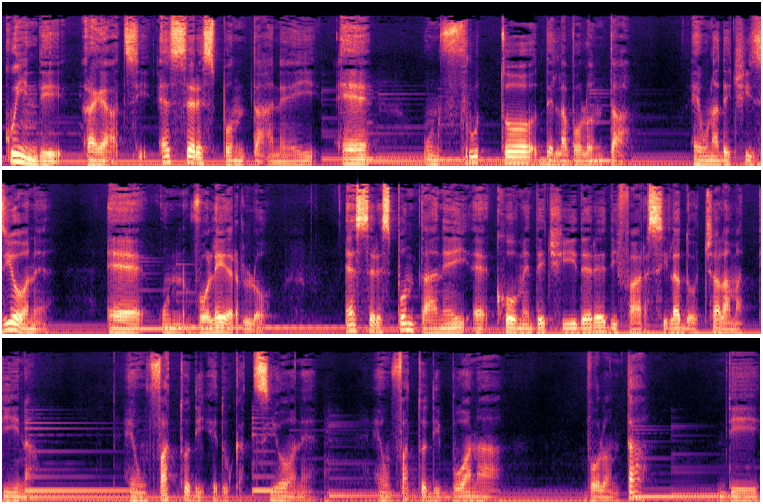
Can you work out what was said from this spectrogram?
Quindi, ragazzi, essere spontanei è un frutto della volontà, è una decisione, è un volerlo. Essere spontanei è come decidere di farsi la doccia la mattina. È un fatto di educazione, è un fatto di buona volontà, di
